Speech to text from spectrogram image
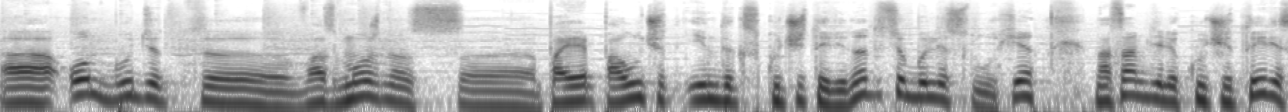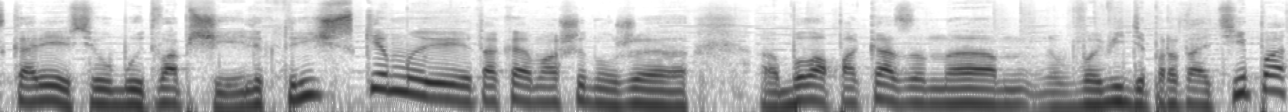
он будет, возможно, с, получит индекс Q4. Но это все были слухи. На самом деле Q4, скорее всего, будет вообще электрическим, и такая машина уже была показана в виде прототипа,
